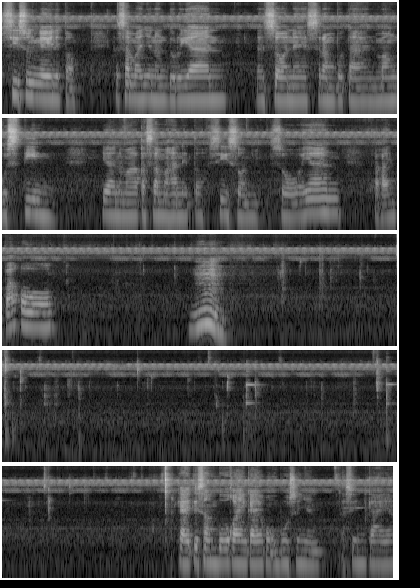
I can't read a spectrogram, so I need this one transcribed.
season ngayon ito, kasama niya ng durian, lansones, rambutan, mangustin. Yan ang mga kasamahan nito, season. So ayan, kakain pa ako. Mmm. Kahit isang buo kayang kaya kong ubusin yan. As in, kaya.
